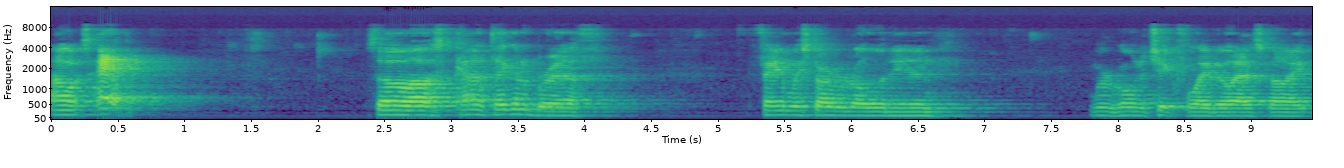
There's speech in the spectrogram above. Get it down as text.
I was happy. So I was kind of taking a breath. Family started rolling in. We were going to Chick fil A last night.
